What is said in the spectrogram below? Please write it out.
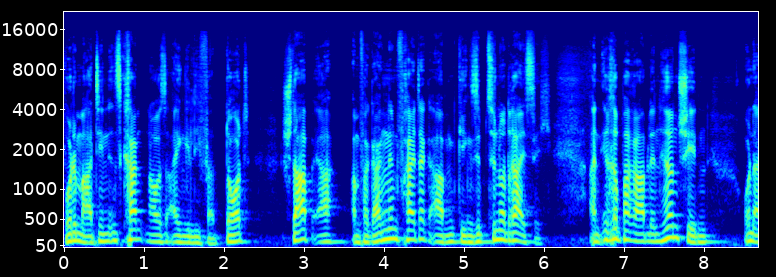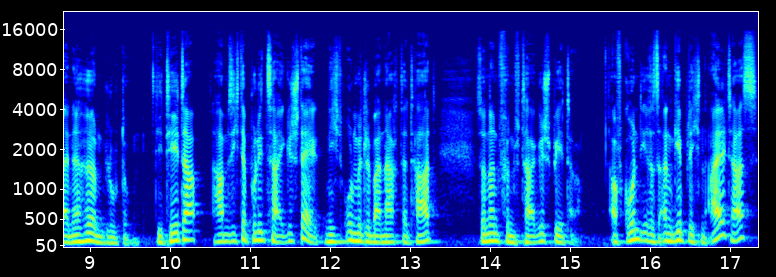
wurde Martin ins Krankenhaus eingeliefert. Dort starb er am vergangenen Freitagabend gegen 17.30 Uhr an irreparablen Hirnschäden und einer Hirnblutung. Die Täter haben sich der Polizei gestellt, nicht unmittelbar nach der Tat, sondern fünf Tage später. Aufgrund ihres angeblichen Alters,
